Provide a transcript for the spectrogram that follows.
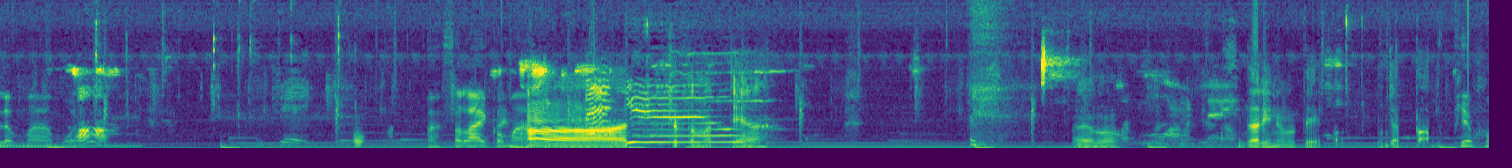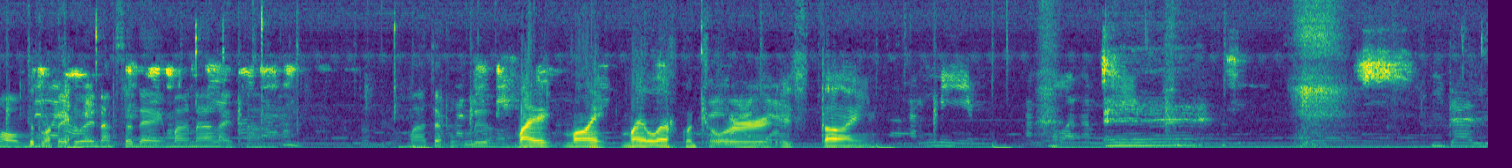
แล้วมาหมด อ๋อ อ่ะสไลด์ก็มา あー、ちょっと待ってな。あの、 คนมั่วหมดเลย 左の手が飛んじゃった。 เพียบพร้อมไปด้วยนักแสดงมากหน้าหลายตา มาจากทุกเรื่อง My, my, my left controller is dying. ทั้งมีมทั้งตัวทั้งเอเพลงอได้เล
